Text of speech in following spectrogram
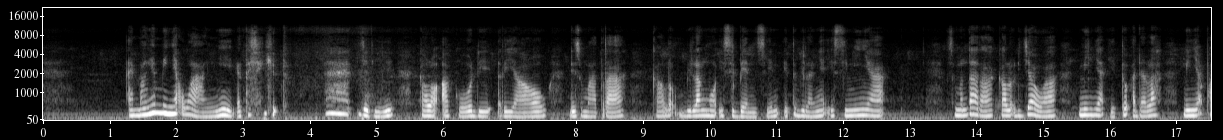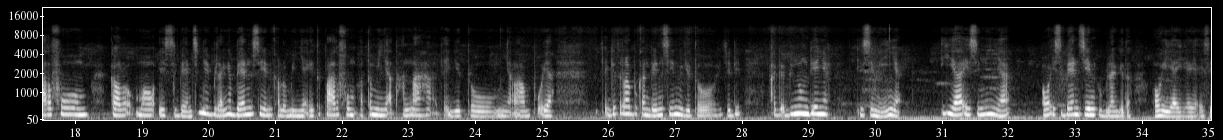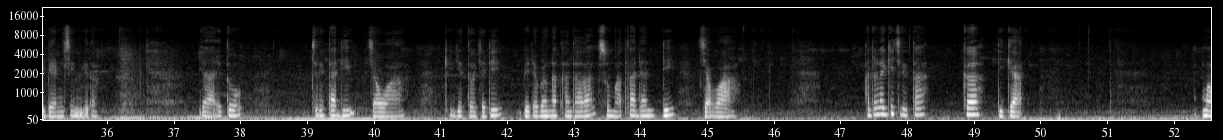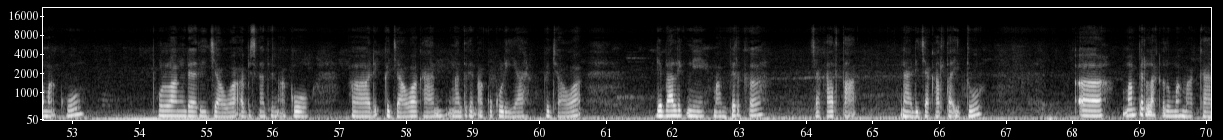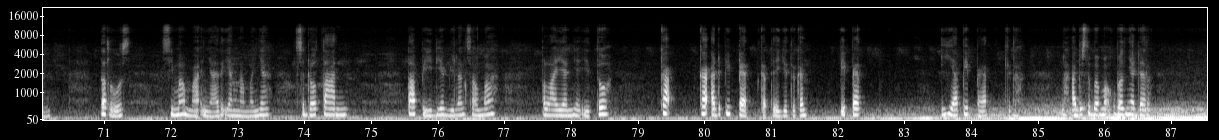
Emangnya minyak wangi? katanya gitu. Jadi kalau aku di Riau di Sumatera kalau bilang mau isi bensin itu bilangnya isi minyak. Sementara kalau di Jawa minyak itu adalah minyak parfum. Kalau mau isi bensin dia bilangnya bensin. Kalau minyak itu parfum atau minyak tanah kayak gitu minyak lampu ya. Kayak gitulah bukan bensin gitu. Jadi agak bingung dianya isi minyak? Iya isi minyak. Oh isi bensin aku bilang gitu. Oh iya iya ya isi bensin gitu ya itu cerita di Jawa kayak gitu. Jadi beda banget antara Sumatera dan di Jawa. Ada lagi cerita ketiga. Mamaku pulang dari Jawa abis nganterin aku uh, di, ke Jawa kan nganterin aku kuliah ke Jawa. Dia balik nih mampir ke Jakarta. Nah di Jakarta itu uh, mampirlah ke rumah makan. Terus si mama nyari yang namanya sedotan. Tapi dia bilang sama pelayannya itu kak kak ada pipet katanya gitu kan. Pipet. Iya pipet gitu. Nah abis itu mama aku baru nyadar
